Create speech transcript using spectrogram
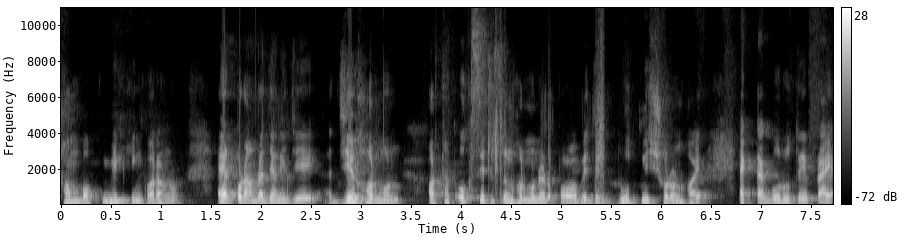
সম্ভব মিল্কিং করানোর। এরপর আমরা জানি যে যে হরমোন, অর্থাৎ অক্সিটোসিন হরমোনের প্রভাবে যে দুধ নিঃসরণ হয়, একটা গরুতে প্রায়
